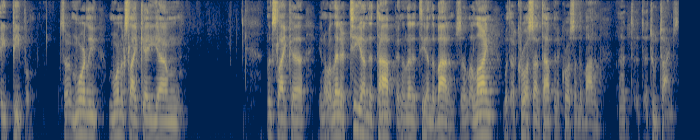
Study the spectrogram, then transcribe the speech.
eight people. So morely more looks like a um, looks like a, you know a letter T on the top and a letter T on the bottom. So a line with a cross on top and a cross on the bottom uh, t- t- two times.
